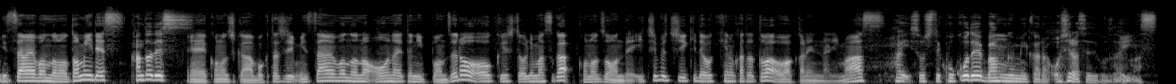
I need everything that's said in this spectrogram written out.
水溜りボンドのトミーです。簡単です。えーこの時間は僕たち水溜りボンドのオールナイトニッポンゼロをお送りしておりますが、このゾーンで一部地域でお聞きの方とはお別れになります。はい。そしてここで番組からお知らせでございます。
